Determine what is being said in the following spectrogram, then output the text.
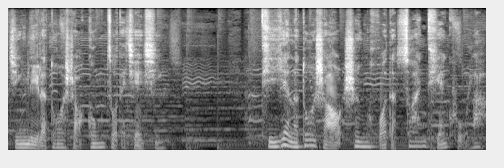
经历了多少工作的艰辛，体验了多少生活的酸甜苦辣。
